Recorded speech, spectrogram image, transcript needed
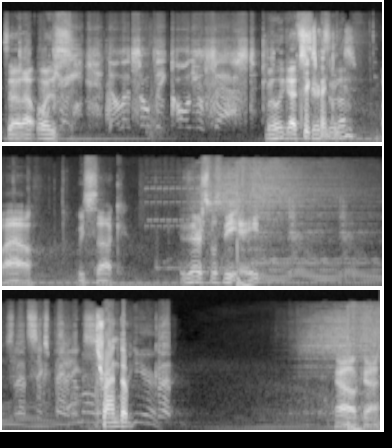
So that was. Okay, now let's hope they call you fast. We only got Six six, of them? Wow. We suck. Isn't there supposed to be eight? So that's six paintings. It's random. Good. Oh, okay.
